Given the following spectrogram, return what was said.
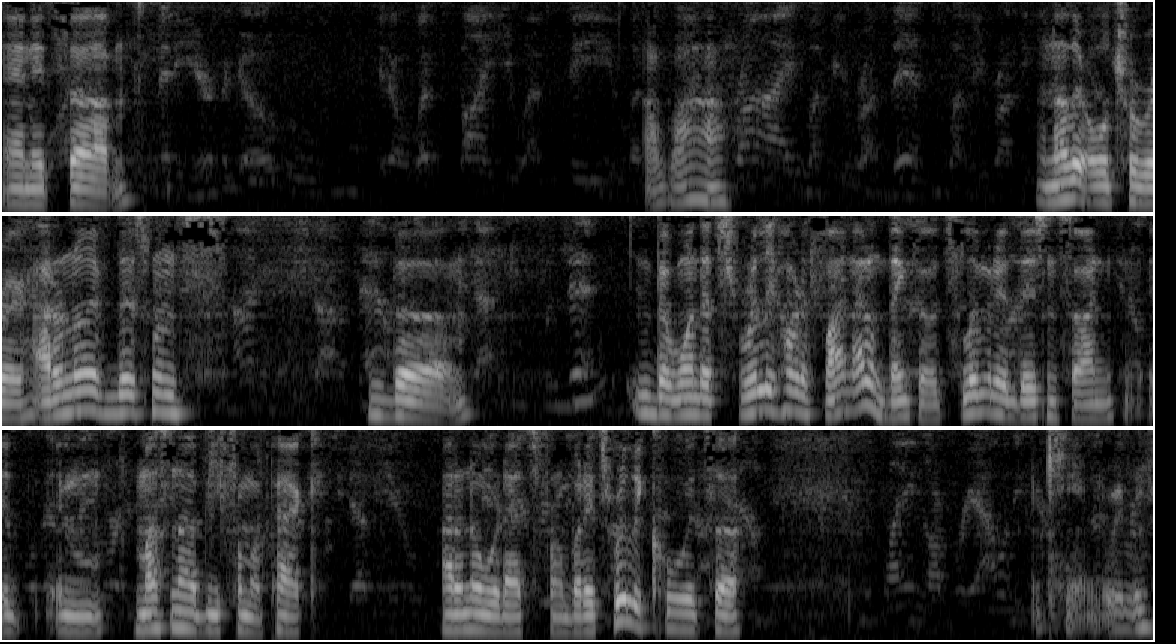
and it's um. Oh wow. Another ultra rare. I don't know if this one's the the one that's really hard to find. I don't think so. It's limited edition, so I, it it must not be from a pack. I don't know where that's from, but it's really cool. It's a. I can't really.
